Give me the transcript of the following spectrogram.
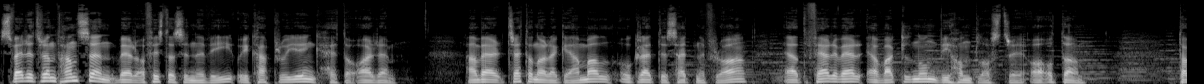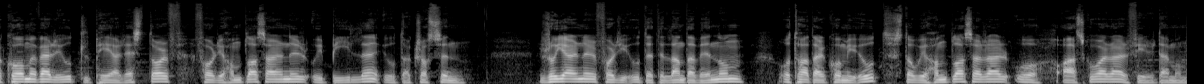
Sverre Trønd Hansen veri av fyrsta sinne vi og i kapprøying hetta året. Han var 13 år gammal og greide sættene fra at færre var av vaklenon vi håndblåstre av åtta. Ta komme var ut til P.A. Restorff for i håndblåsarene og i bile ut av krossen. Røyerne for i ut etter landavennon, og ta der kom i ut stod vi håndblåsare og avskårar fyrir demon.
